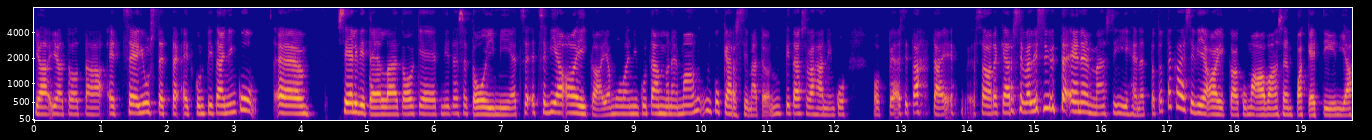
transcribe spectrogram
Ja, ja tota, et se just, että et kun pitää niin kuin, ö, selvitellä, että okei, että miten se toimii, että se, että se vie aikaa ja mulla on niin tämmöinen, mä oon niin kärsimätön, pitäisi vähän niin kuin oppia sitä tai saada kärsivällisyyttä enemmän siihen, että totta kai se vie aikaa, kun mä avaan sen paketin ja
